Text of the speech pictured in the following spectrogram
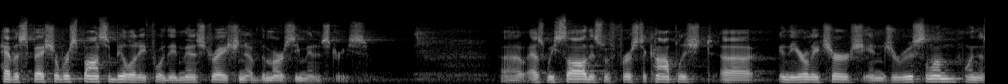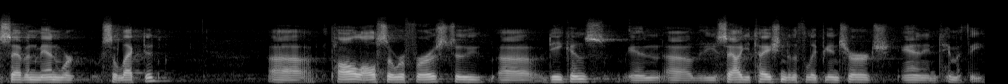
have a special responsibility for the administration of the mercy ministries. Uh, as we saw, this was first accomplished uh, in the early church in Jerusalem when the seven men were selected. Uh, Paul also refers to uh, deacons in uh, the salutation to the Philippian church and in Timothy.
